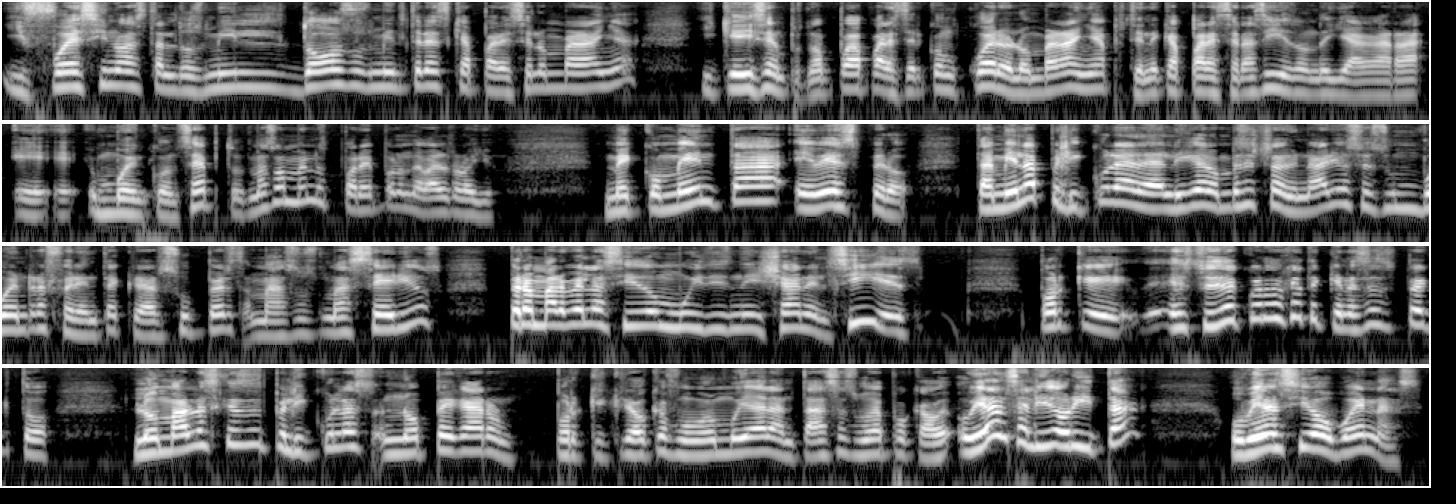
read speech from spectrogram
Y fue sino hasta el 2002, 2003 que aparece el hombre araña y que dicen, pues no puede aparecer con cuero el hombre araña, pues tiene que aparecer así, donde ya agarra eh, eh, un buen concepto. Más o menos por ahí por donde va el rollo. Me comenta Eves, pero también la película de la Liga de Hombres Extraordinarios es un buen referente a crear supers más, más serios, pero Marvel ha sido muy Disney Channel. Sí, es porque estoy de acuerdo, gente, que en ese aspecto, lo malo es que esas películas no pegaron, porque creo que fueron muy adelantadas a su época. Hubieran salido ahorita, hubieran sido buenas,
